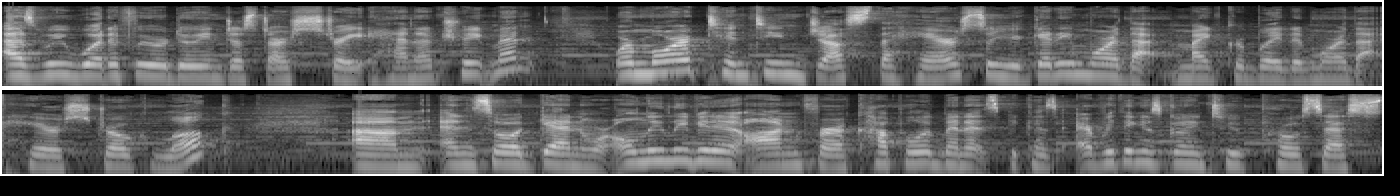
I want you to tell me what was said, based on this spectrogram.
as we would if we were doing just our straight henna treatment. We're more tinting just the hair. So you're getting more of that microbladed, more of that hair stroke look. Um, and so again, we're only leaving it on for a couple of minutes because everything is going to process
